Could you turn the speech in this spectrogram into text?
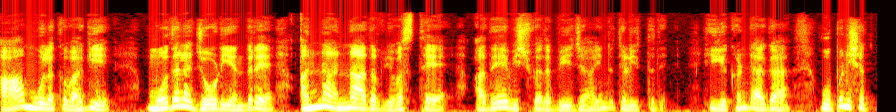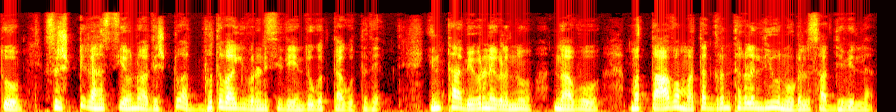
ಆ ಮೂಲಕವಾಗಿ ಮೊದಲ ಜೋಡಿ ಎಂದರೆ ಅನ್ನ ಅನ್ನಾದ ವ್ಯವಸ್ಥೆ, ಅದೇ ವಿಶ್ವದ ಬೀಜ ಎಂದು ತಿಳಿಯುತ್ತದೆ. ಹೀಗೆ ಕಂಡಾಗ ಉಪನಿಷತ್ತು ಸೃಷ್ಟಿ ರಹಸ್ಯವನ್ನು ಅದೆಷ್ಟು ಅದ್ಭುತವಾಗಿ ವರ್ಣಿಸಿದೆ ಎಂದು ಗೊತ್ತಾಗುತ್ತದೆ. ಇಂಥ ವಿವರಣೆಗಳನ್ನು ನಾವು ಮತ್ತಾವ ಮತಗ್ರಂಥಗಳಲ್ಲಿಯೂ ನೋಡಲು ಸಾಧ್ಯವಿಲ್ಲ.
